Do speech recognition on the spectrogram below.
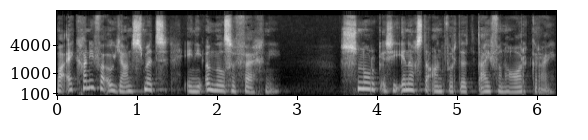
Maar ek gaan nie vir ou Jan Smits en die Engelse veg nie. Snork is die enigste antwoord wat hy van haar kry.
